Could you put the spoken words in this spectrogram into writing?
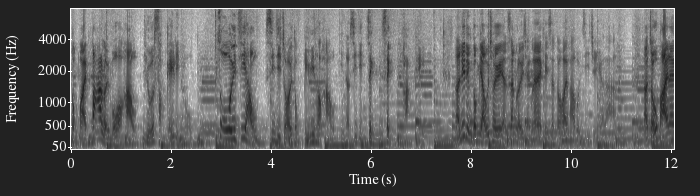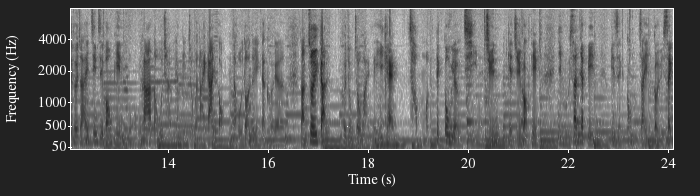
讀埋芭蕾舞學校，跳咗十幾年舞，再之後先至再讀表演學校，然後先至正式拍戲。嗱，呢段咁有趣嘅人生旅程咧，其實都可以跑步自傳㗎啦。嗱，早排咧佢就喺占士邦片《皇家賭場》入邊做個大奸角，咁就好多人都認得佢啊。嗱，最近佢仲做埋美劇《沉默的羔羊前傳》嘅主角添，搖身一變變成國際巨星。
